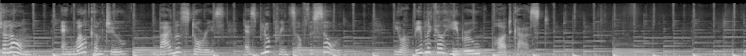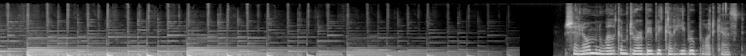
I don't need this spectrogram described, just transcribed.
Shalom, and welcome to Bible Stories as Blueprints of the Soul, your Biblical Hebrew podcast. Shalom, and welcome to our Biblical Hebrew podcast.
